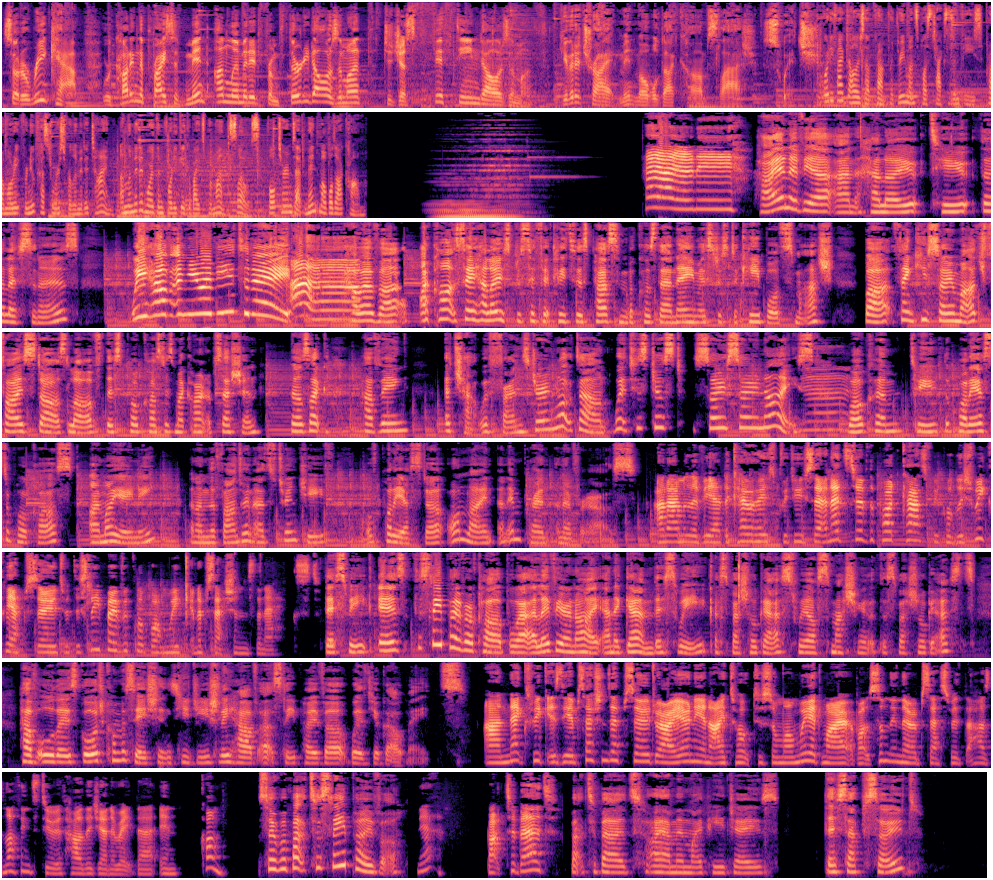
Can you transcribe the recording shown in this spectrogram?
So to recap, we're cutting the price of Mint Unlimited from $30 a month to just $15 a month. Give it a try at mintmobile.com slash switch. $45 upfront for three months plus taxes and fees. Promo rate for new customers for limited time. Unlimited more than 40 gigabytes per month. Slows. Full terms at mintmobile.com. Hey, Ione. Hi, Olivia, and hello to the listeners. We have a new review today. Ah. However, I can't say hello specifically to this person because their name is just a keyboard smash. But thank you so much. Five stars, love. This podcast is my current obsession. Feels like having a chat with friends during lockdown, which is just so, so nice. Welcome to the Polyester Podcast. I'm Ione, and I'm the founder and editor in chief of Polyester online and in print and everywhere else. And I'm Olivia, the co host, producer, and editor of the podcast. We publish weekly episodes with the Sleepover Club one week and Obsessions the next. This week is the Sleepover Club, where Olivia and I, and again this week, a special guest, we are smashing it with the special guests, have all those gorge conversations you'd usually have at sleepover with your girlmates. And next week is the Obsessions episode where Ione and I talk to someone we admire about something they're obsessed with that has nothing to do with how they generate their income. So we're back to sleepover. Yeah. Back to bed. Back to bed. I am in my PJs. This episode,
